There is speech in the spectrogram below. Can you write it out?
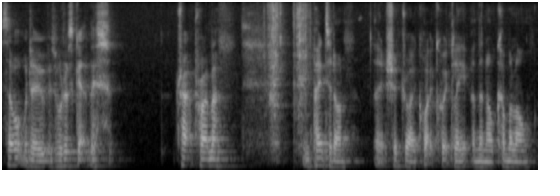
So what we'll do is we'll just get this track primer and paint it on. It should dry quite quickly, and then I'll come along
